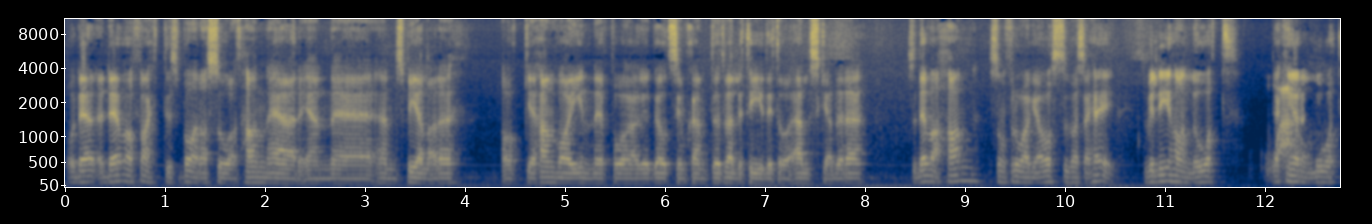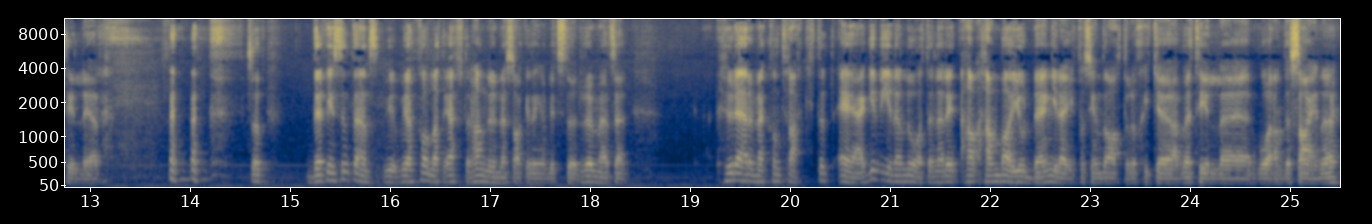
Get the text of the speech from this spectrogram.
och det, det var faktiskt bara så att han är en, en spelare och han var inne på Goat Sim-skämtet väldigt tidigt och älskade det. Så det var han som frågade oss och bara sa hej, vill ni ha en låt? Jag kan wow. göra en låt till er. så att det finns inte ens, vi, vi, har kollat i efterhand nu när saker och ting har blivit större med att säga, hur är det med kontraktet? Äger vi den låten? Eller, han, han bara gjorde en grej på sin dator och skickade över till eh, våran designer.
